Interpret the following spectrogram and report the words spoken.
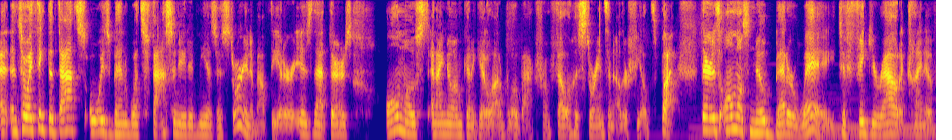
and, and, so I think that that's always been what's fascinated me as a historian about theater is that there's almost, and I know I'm going to get a lot of blowback from fellow historians in other fields, but mm-hmm. there is almost no better way to figure out a kind of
